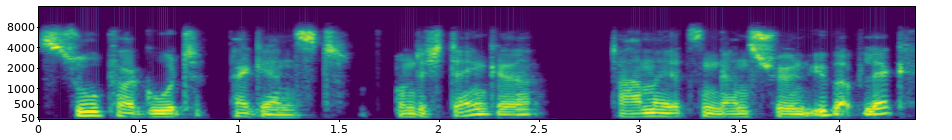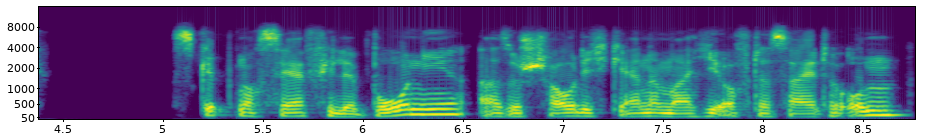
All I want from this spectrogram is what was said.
super gut ergänzt. Und ich denke, da haben wir jetzt einen ganz schönen Überblick. Es gibt noch sehr viele Boni, also schau dich gerne mal hier auf der Seite um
